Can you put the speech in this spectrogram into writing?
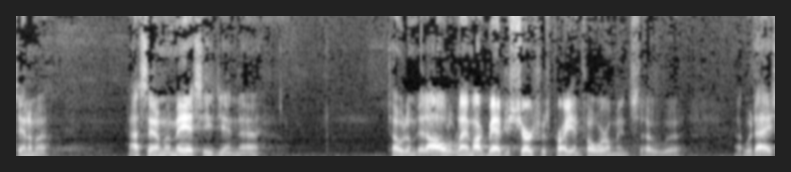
sent them a, I sent them a message and, uh, told them that all of Landmark Baptist Church was praying for them, and so uh, I would ask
